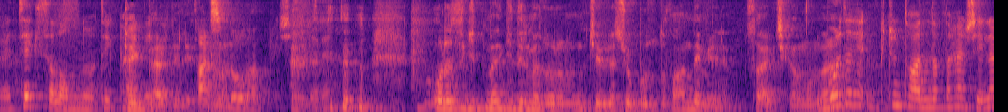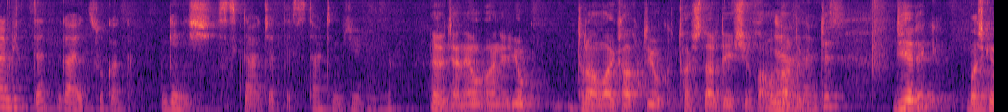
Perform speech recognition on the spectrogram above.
Evet, tek salonlu, tek perdeli Tek perdeli. Taksim'de olan. şeylere. Orası gitme gidilmez oranın çevresi çok bozuldu falan demeyelim. Sahip çıkalım onlara. Bu arada bütün tadilatlar her şeyler bitti. Gayet sokak geniş, İstiklal Caddesi tertemiz yürünüyor. Evet yani o hani yok tramvay kalktı yok taşlar değişiyor falan onlar da Evet, bitti. evet. Diyerek başka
